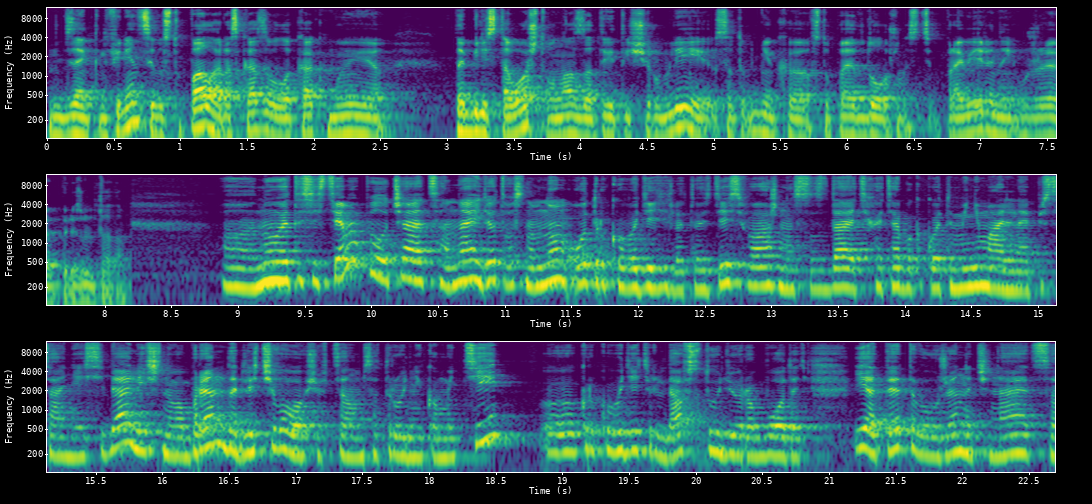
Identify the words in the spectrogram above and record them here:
на дизайн-конференции, выступала, рассказывала, как мы добились того, что у нас за 3000 рублей сотрудник э, вступает в должность, проверенный уже по результатам. А, ну, эта система, получается, она идет в основном от руководителя, то есть здесь важно создать хотя бы какое-то минимальное описание себя, личного бренда, для чего вообще в целом сотрудникам идти, к руководителю, да, в студию работать, и от этого уже начинается,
